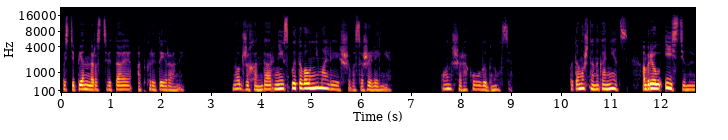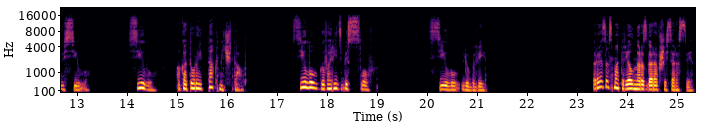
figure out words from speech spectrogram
постепенно расцветая открытой раной. Но Джахандар не испытывал ни малейшего сожаления. Он широко улыбнулся потому что, наконец, обрел истинную силу. Силу, о которой так мечтал. Силу говорить без слов. Силу любви. Реза смотрел на разгоравшийся рассвет.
